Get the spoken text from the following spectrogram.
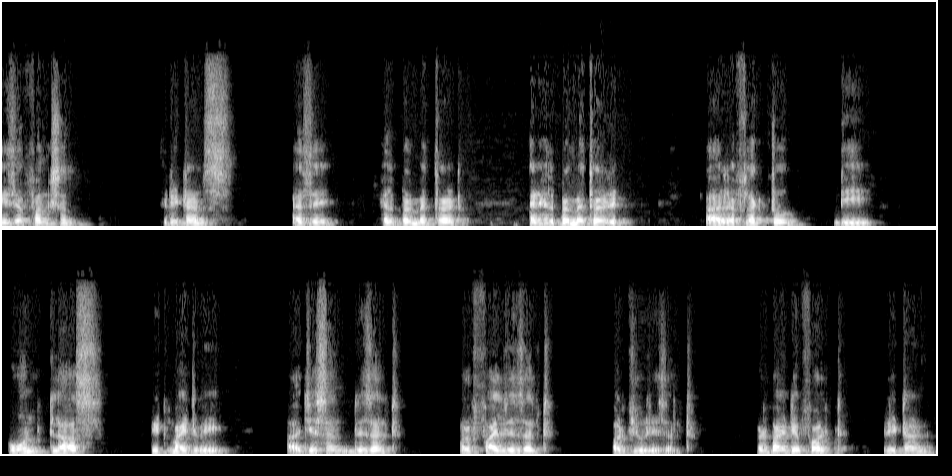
is a function returns as a helper method and helper method uh, reflect to the own class. It might be a JSON result or file result or view result. But by default, return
